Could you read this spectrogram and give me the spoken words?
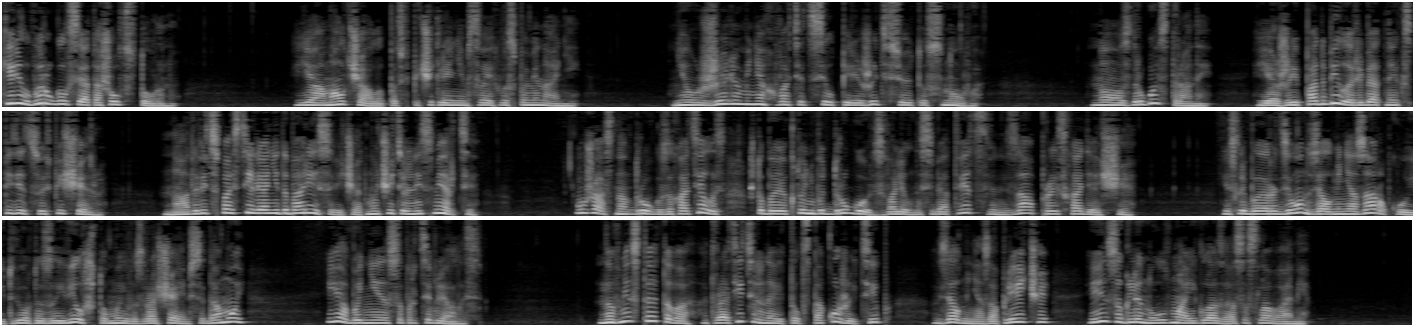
Кирилл выругался и отошел в сторону. Я молчала под впечатлением своих воспоминаний. Неужели у меня хватит сил пережить все это снова? Но, с другой стороны, я же и подбила ребят на экспедицию в пещеры. Надо ведь спасти Леонида Борисовича от мучительной смерти. Ужасно вдруг захотелось, чтобы кто-нибудь другой взвалил на себя ответственность за происходящее. Если бы Родион взял меня за руку и твердо заявил, что мы возвращаемся домой, я бы не сопротивлялась. Но вместо этого отвратительный толстокожий тип взял меня за плечи и заглянул в мои глаза со словами.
